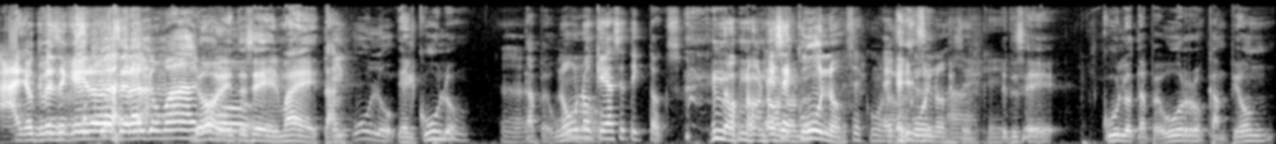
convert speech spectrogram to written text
Ah, yo que pensé que iba a hacer algo más. No, como- entonces el mae está. El culo. El culo. Ajá. tapeburro. No uno que hace TikToks. no, no, no. Ese no. Cuno. Ese es Cuno. El Ese- Cuno, Ah, sí. ok. Entonces, culo, tapeburro, campeón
